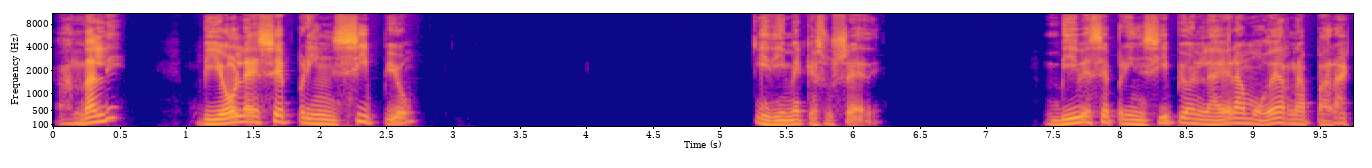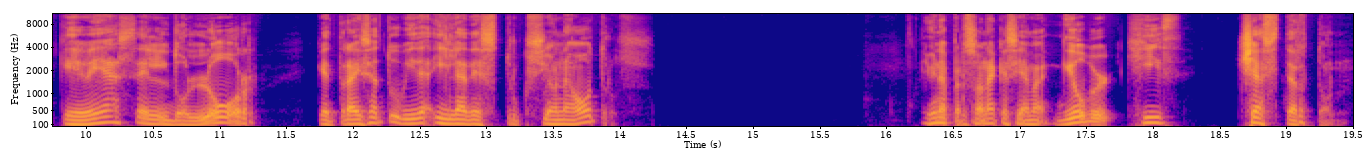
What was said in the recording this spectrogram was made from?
Ándale, viola ese principio y dime qué sucede. Vive ese principio en la era moderna para que veas el dolor que traes a tu vida y la destrucción a otros. Hay una persona que se llama Gilbert Keith Chesterton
